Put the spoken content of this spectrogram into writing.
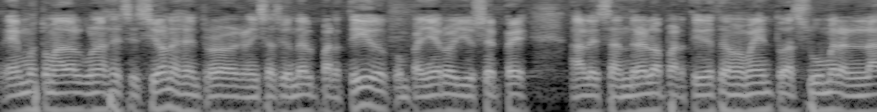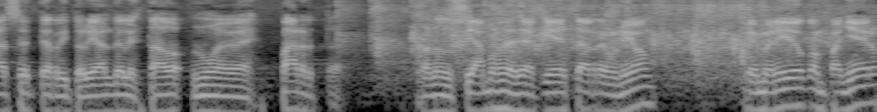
hemos tomado algunas decisiones dentro de la organización del partido. Compañero Giuseppe Alessandrello, a partir de este momento, asume el enlace territorial del Estado Nueva Esparta. Lo anunciamos desde aquí esta reunión. Bienvenido, compañero.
